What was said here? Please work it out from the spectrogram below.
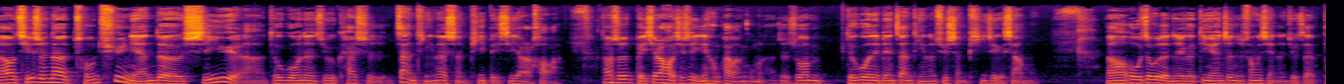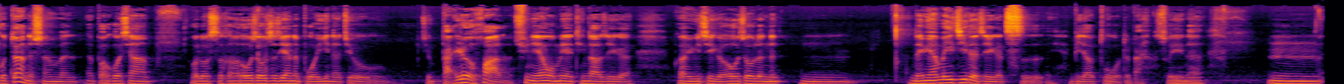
然后其实呢，从去年的十一月啊，德国呢就开始暂停了审批北溪二号啊。当时北溪二号其实已经很快完工了，就是说德国那边暂停了去审批这个项目。然后欧洲的这个地缘政治风险呢，就在不断的升温。那包括像俄罗斯和欧洲之间的博弈呢，就就白热化了。去年我们也听到这个。关于这个欧洲的能嗯能源危机的这个词比较多，对吧？所以呢，嗯，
